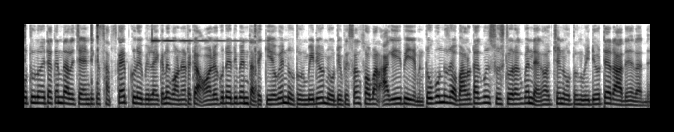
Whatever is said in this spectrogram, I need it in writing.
নতুন হয়ে থাকেন, তাহলে চ্যানেলটিকে সাবস্ক্রাইব করে বেলাইকানে গণনাটাকে অন করে দেবেন, তাতে কি হবে? নতুন ভিডিও নোটিফিকেশন সবার আগেই পেয়ে যাবেন। তো বন্ধুরা, ভালো থাকবেন, সুস্থ থাকবেন, দেখা হচ্ছে নতুন ভিডিওতে রাধে রাধে।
